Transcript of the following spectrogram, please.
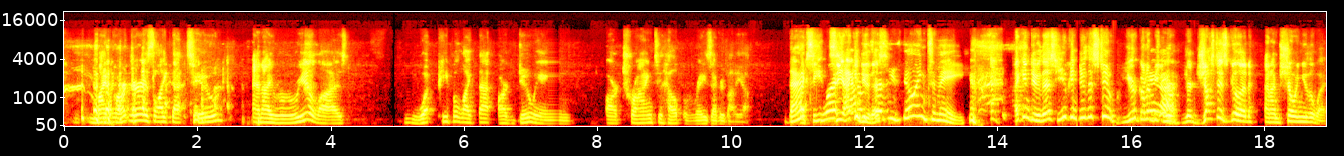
my partner is like that too. And I realized what people like that are doing are trying to help raise everybody up. That's see- what see, I can do this. says He's doing to me. I can do this. You can do this too. You're gonna be you're, you're just as good, and I'm showing you the way.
